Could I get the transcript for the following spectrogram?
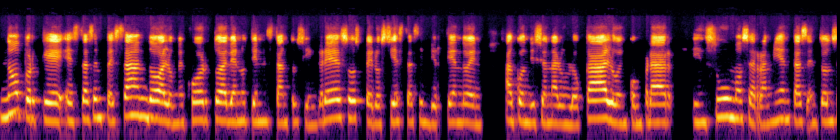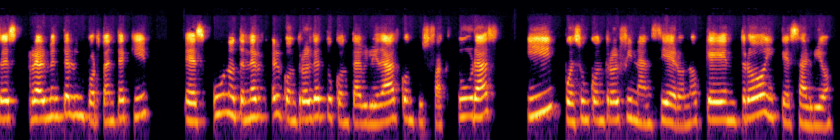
No, porque estás empezando, a lo mejor todavía no tienes tantos ingresos, pero sí estás invirtiendo en acondicionar un local o en comprar insumos, herramientas. Entonces, realmente lo importante aquí es uno, tener el control de tu contabilidad con tus facturas y pues un control financiero, ¿no? ¿Qué entró y qué salió?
